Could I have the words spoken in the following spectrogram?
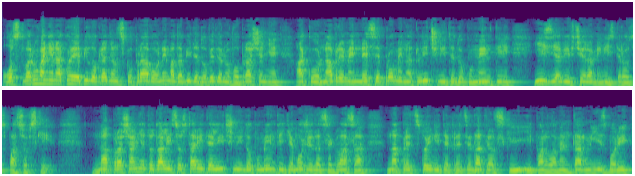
Остварување на кое е било граѓанско право нема да биде доведено во прашање ако навреме не се променат личните документи, изјави вчера министерот Спасовски. На прашањето дали со старите лични документи ќе може да се гласа на предстојните председателски и парламентарни избори,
